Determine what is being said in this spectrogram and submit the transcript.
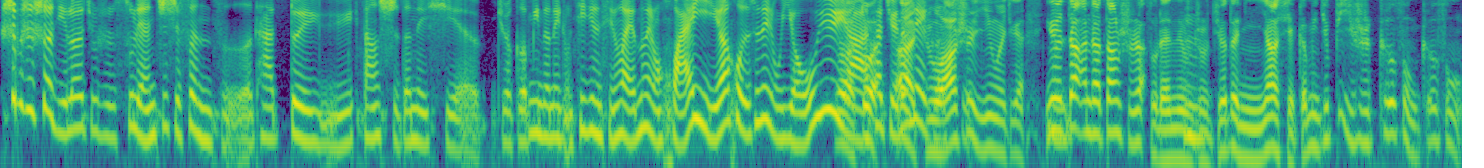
是不是涉及了就是苏联知识分子他对于当时的那些就是革命的那种激进行为的那种怀疑啊，或者是那种犹豫啊？呃他觉得那个呃主要是是因为这个，因为当按照当时苏联那种嗯就觉得你要写革命就必须是歌颂歌颂。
